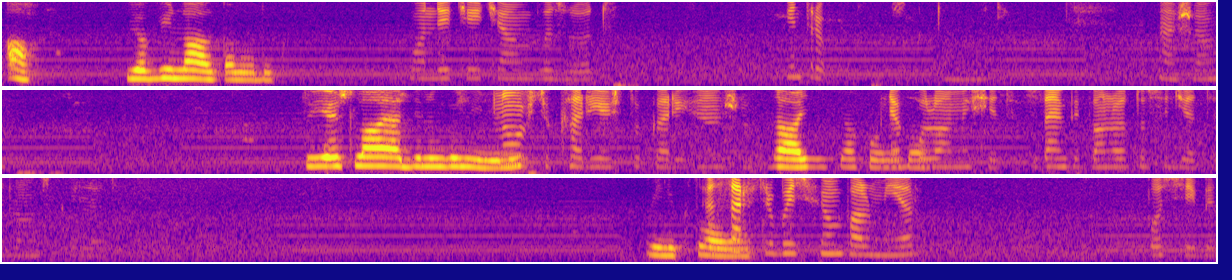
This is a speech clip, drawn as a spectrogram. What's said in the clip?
Ah, eu vin la alta, mă duc. Unde cei ce am văzut? Intră. Scăpăm, uite. Așa. Tu ești la aia de lângă mine, nu? Nu știu care ești tu, care e așa. Da, ești acolo, De acolo da. am ieșit. Stai un pic, am luat o săgetă la un schelet. Vine cu tu Asta ar aia. trebui să fie un palmier. Posibil.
